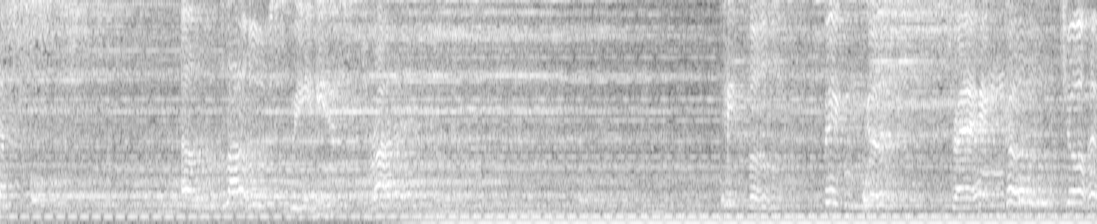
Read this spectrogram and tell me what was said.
dust of love squeezed dry. Fingers strangle joy.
